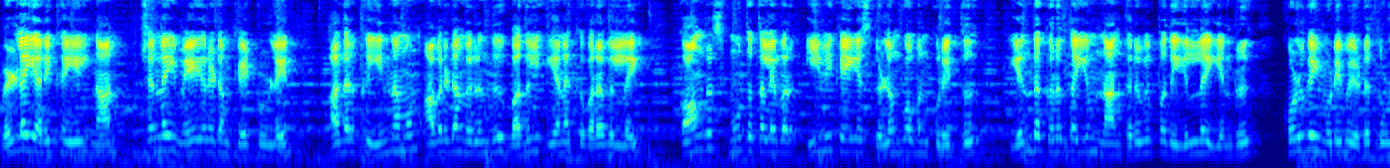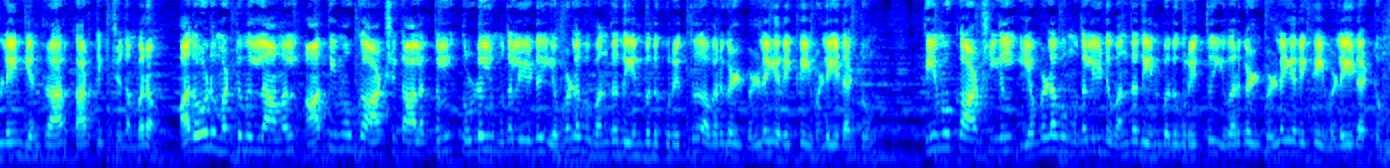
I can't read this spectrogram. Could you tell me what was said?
வெள்ளை அறிக்கையை நான் சென்னை மேயரிடம் கேட்டுள்ளேன். அதற்கு இன்னமும் அவரிடமிருந்து பதில் எனக்கு வரவில்லை. காங்கிரஸ் மூத்த தலைவர் இவி கே எஸ் இளங்கோவன் குறித்து எந்த கருத்தையும் நான் தெரிவிப்பது இல்லை என்று கொள்கை முடிவு எடுத்துள்ளேன் என்றார் கார்த்திக் சிதம்பரம். அதோடு மட்டுமில்லாமல் அதிமுக ஆட்சி காலத்தில் தொழில் முதலீடு எவ்வளவு வந்தது என்பது குறித்து அவர்கள் வெள்ளை அறிக்கை வெளியிடட்டும். திமுக ஆட்சியில் எவ்வளவு முதலீடு வந்தது என்பது குறித்து இவர்கள் வெள்ளை அறிக்கை வெளியிடட்டும்.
